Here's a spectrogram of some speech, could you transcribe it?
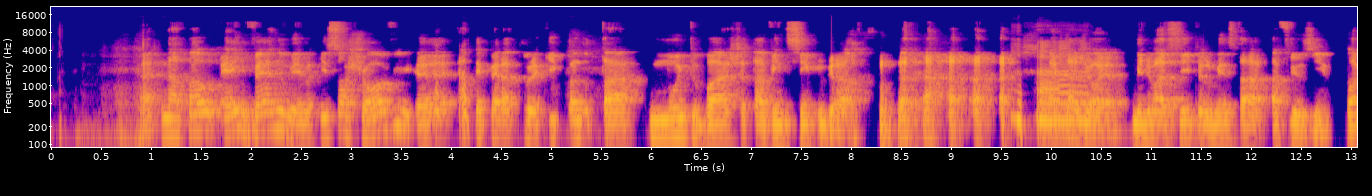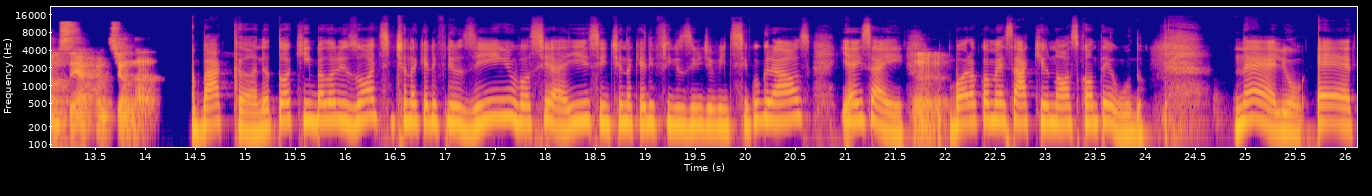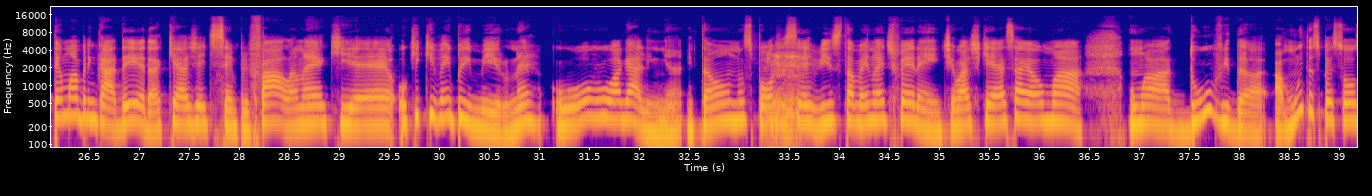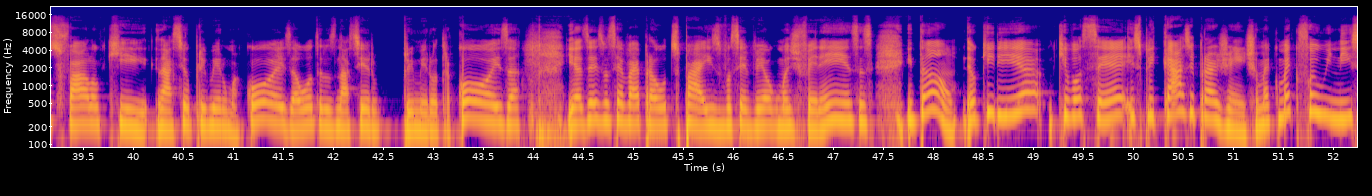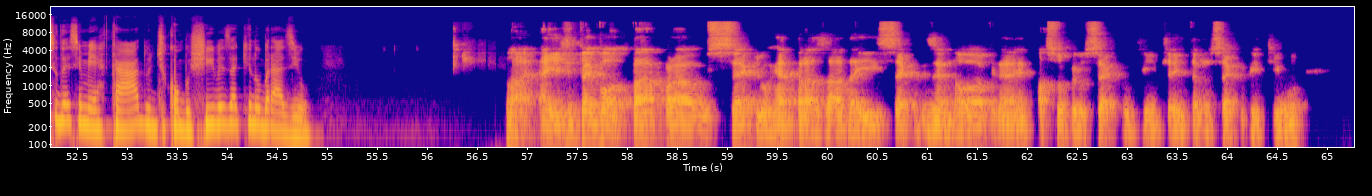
É, Natal é inverno mesmo, aqui só chove, é, a temperatura aqui quando está muito baixa está 25 graus. Mas tá ah. joia, mesmo assim pelo menos está tá friozinho, dorme sem ar-condicionado. Bacana, eu tô aqui em Belo Horizonte sentindo aquele friozinho, você aí sentindo aquele friozinho de 25 graus, e é isso aí. É. Bora começar aqui o nosso conteúdo. Nélio, é, tem uma brincadeira que a gente sempre fala, né? Que é o que, que vem primeiro, né? O ovo ou a galinha. Então, nos postos de serviço também não é diferente. Eu acho que essa é uma, uma dúvida. Muitas pessoas falam que nasceu primeiro uma coisa, outros nasceram primeiro outra coisa. E às vezes você vai para outros países, você vê algumas diferenças. Então, eu queria que você explicasse para a gente como é, como é que foi o início desse mercado de combustíveis aqui no Brasil. Aí a gente vai voltar para o século retrasado aí, século XIX, né? A gente passou pelo século XX, aí estamos no século XXI.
